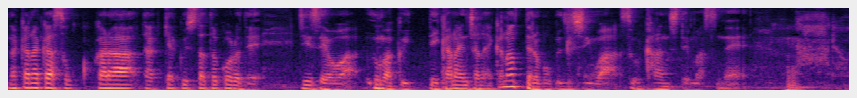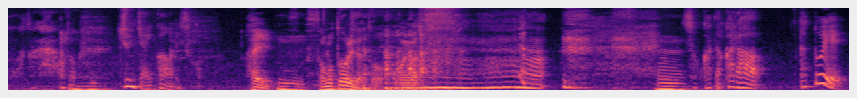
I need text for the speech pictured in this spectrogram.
なかなかそこから脱却したところで人生はうまくいっていかないんじゃないかなっていうのは僕自身はすごい感じてますね。なるほど、なるほど。純ちゃんいかがですか？はい。うんその通りだと思います。うんうんそうか、だから、たとえ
